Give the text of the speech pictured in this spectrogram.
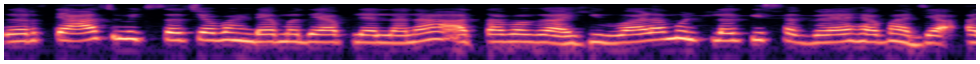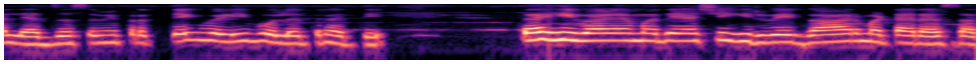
तर त्याच मिक्सरच्या भांड्यामध्ये आपल्याला ना आता बघा हिवाळा म्हटलं की सगळ्या ह्या भाज्या आल्या जसं मी प्रत्येक वेळी बोलत राहते तर हिवाळ्यामध्ये असे हिरवेगार मटार असतात.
